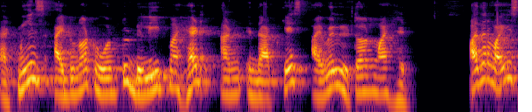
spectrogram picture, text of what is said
that means I do not want to delete my head and in that case I will return my head. Otherwise,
